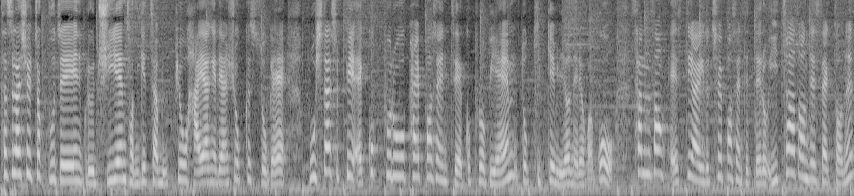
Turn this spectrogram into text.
테슬라 실적 부진 그리고 GM 전기차 목표 하향에 대한 쇼크 속에 보시다시피 에코프로 8%, 에코프로 BM 또 깊게 밀려 내려가고 삼성 SDI도 7%대로 2차 전지 섹터는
